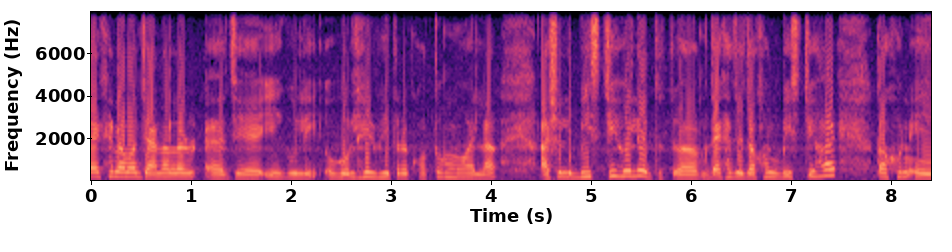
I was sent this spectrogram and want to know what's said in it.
দেখেন আমার জানালার যে ইগুলি ওগুলির ভিতরে কত ময়লা। আসলে বৃষ্টি হলে দেখা যায় যখন বৃষ্টি হয়, তখন এই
